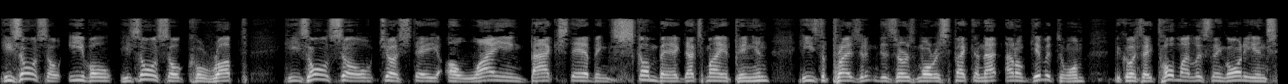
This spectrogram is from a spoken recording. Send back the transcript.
He's also evil. He's also corrupt. He's also just a, a lying, backstabbing scumbag. That's my opinion. He's the president and deserves more respect than that. I don't give it to him because I told my listening audience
